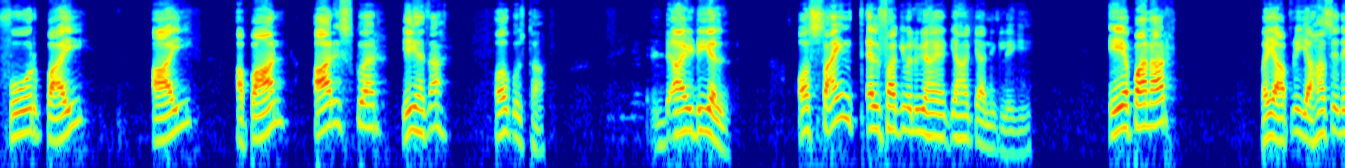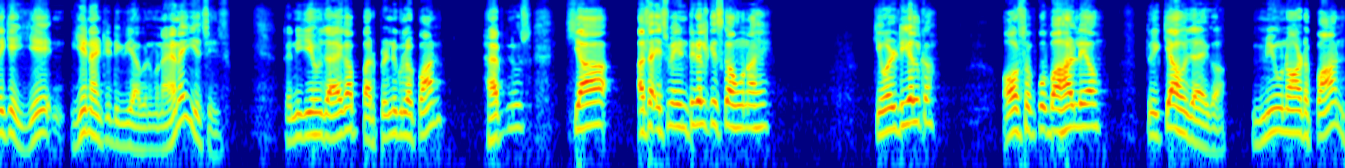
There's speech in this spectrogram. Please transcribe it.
four pi I upon R square यही है ना? और कुछ था। आइडियल और साइन एल्फा की वैल्यू यहाँ यहाँ क्या निकलेगी? ए अपान आर भाई आपने यहाँ से देखिए, ये ये 90 डिग्री आपने बनाया ना ये चीज़। तो यानी ये हो जाएगा परपेंडिकुलर अपान हैप न्यूज़ क्या अच्छा इसमें इंटीग्रल किसका होना है? केवल डीएल का। और सबको बाहर ले आओ। तो ये क्या हो जाएगा? Mu naught upon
